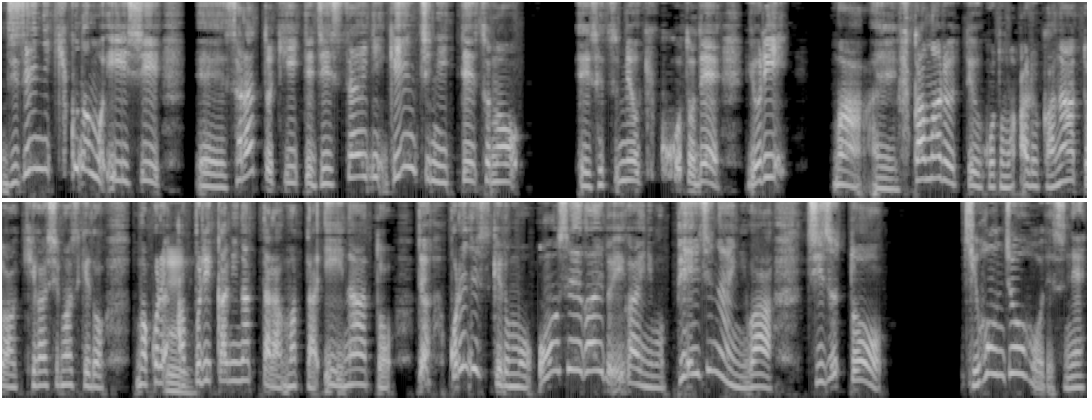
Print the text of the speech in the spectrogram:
事前に聞くのもいいし、えーさらっと聞いて実際に現地に行ってその、えー説明を聞くことで、よりまあ、えー深まるっていうこともあるかなとは気がしますけど、まあこれうんアプリ化になったらまたいいなと。で、これですけども、音声ガイド以外にもページ内には地図と基本情報ですね。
